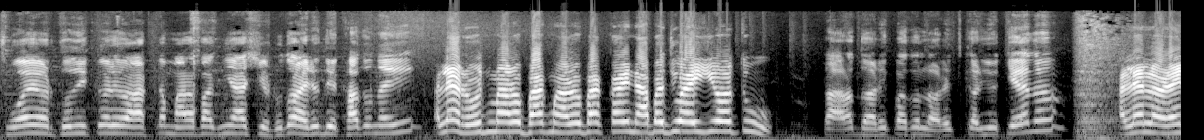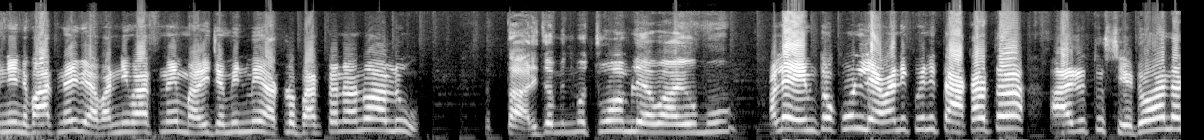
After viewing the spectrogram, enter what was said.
ચોય અડધો નહીં કર્યો આટલા મારા ભાગની આ શેઠું તો આર્યો દેખાતો નહીં. અલે રોજ મારો ભાગ મારો ભાગ કરીને આ બાજુ આવી ગયો હતું તારા દરેક પાતો લડે જ કર્યો કે ને? એટલે લડાઈની વાત નહીં વ્યવહારની વાત નહીં મારી જમીન મેં આટલો ભાગ તને આનો આલું. તારી જમીનમાં ચોમ લેવા આવ્યો હું? એટલે એમ તો કોણ લેવાની કોઈની તાકાત? આજે તું શેઠો હે ને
